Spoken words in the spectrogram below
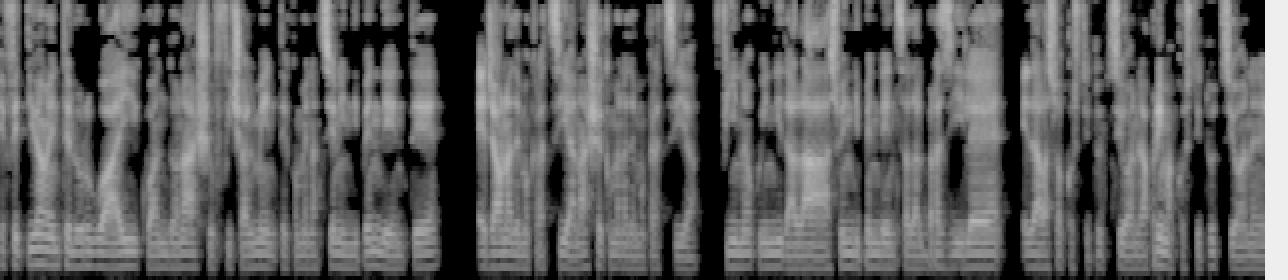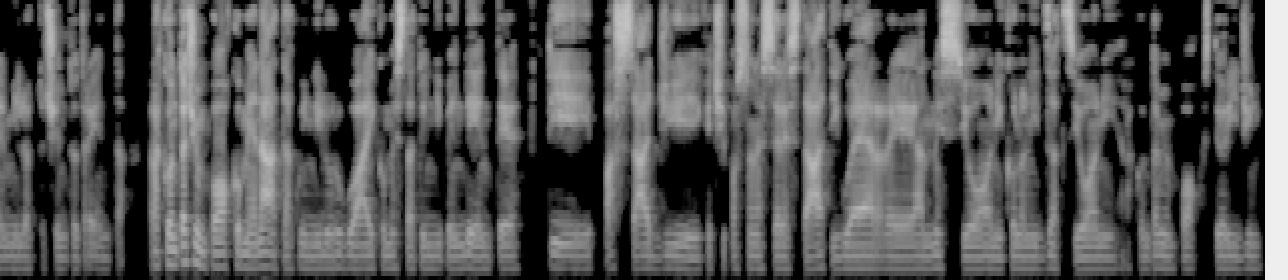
Effettivamente l'Uruguay, quando nasce ufficialmente come nazione indipendente, è già una democrazia, nasce come una democrazia, fino quindi dalla sua indipendenza dal Brasile e dalla sua Costituzione, la prima Costituzione nel 1830. Raccontaci un po' com'è nata quindi l'Uruguay come Stato indipendente, tutti i passaggi che ci possono essere stati, guerre, annessioni, colonizzazioni. Raccontami un po' queste origini.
